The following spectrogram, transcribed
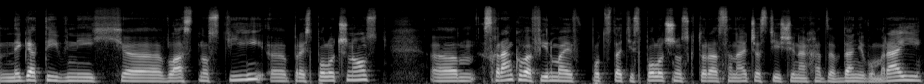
negatívnych vlastností pre spoločnosť. Um, schránková firma je v podstate spoločnosť, ktorá sa najčastejšie nachádza v daňovom raji,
